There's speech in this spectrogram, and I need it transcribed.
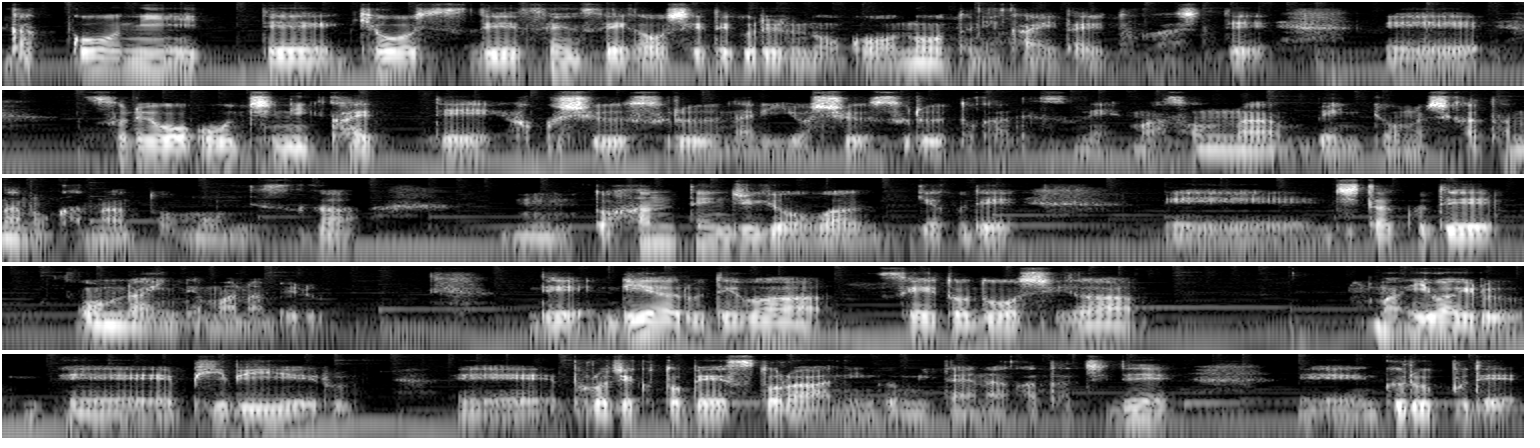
ー、学校に行って教室で先生が教えてくれるのをこうノートに書いたりとかして、えー、それをお家に帰って復習するなり予習するとかですね、まあそんな勉強の仕方なのかなと思うんですが、うんと反転授業は逆で、えー、自宅でオンラインで学べる。で、リアルでは生徒同士が、まあ、いわゆる、えー、PBL、えー、プロジェクトベーストラーニングみたいな形で、えー、グループで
